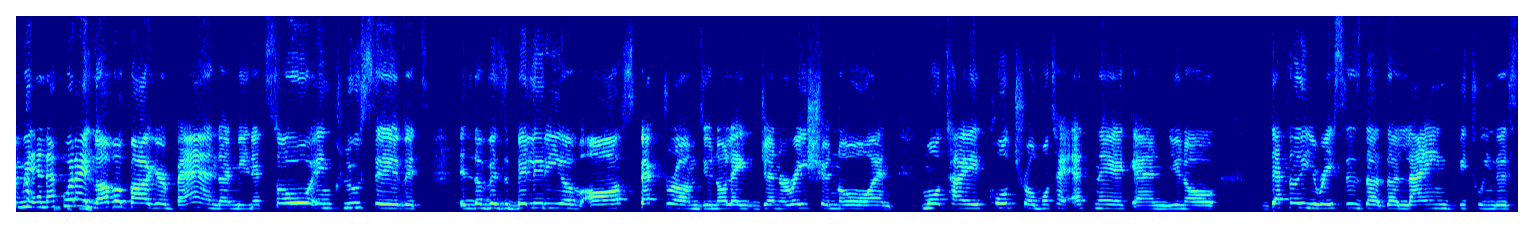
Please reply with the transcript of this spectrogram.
I mean, and that's what I love about your band. I mean, it's so inclusive. It's, it's the visibility of all spectrums, you know, like generational and multicultural, multi-ethnic, and you know, definitely erases the the lines between this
